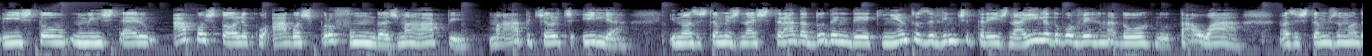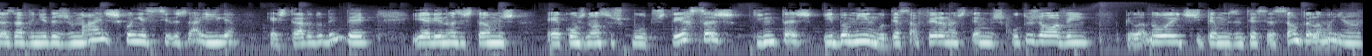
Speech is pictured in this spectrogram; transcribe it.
e estou no Ministério Apostólico Águas Profundas, MAAP, MAAP Church Ilha e nós estamos na estrada do Dendê 523, na Ilha do Governador, no Tauá. Nós estamos numa das avenidas mais conhecidas da ilha, que é a Estrada do Dendê. E ali nós estamos é, com os nossos cultos terças, quintas e domingo. Terça-feira nós temos culto jovem pela noite, temos intercessão pela manhã.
